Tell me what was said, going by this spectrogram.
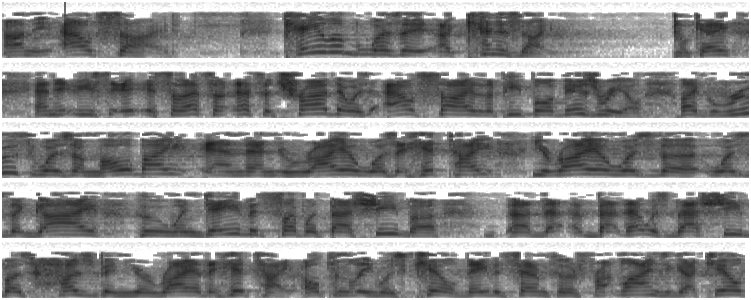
On the outside. Caleb was a, a Kenizzite. Okay? And it, it, so that's a, that's a tribe that was outside of the people of Israel. Like Ruth was a Moabite and then Uriah was a Hittite. Uriah was the, was the guy who, when David slept with Bathsheba, uh, that, that was Bathsheba's husband, Uriah the Hittite, ultimately was killed. David sent him to the front lines. He got killed.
